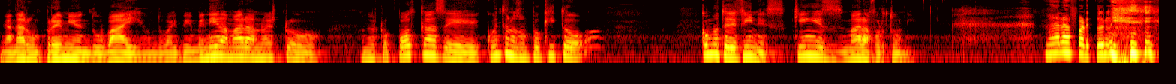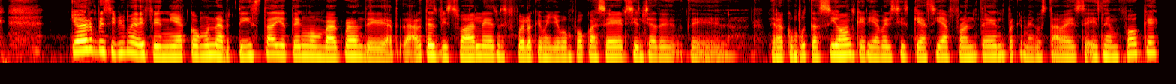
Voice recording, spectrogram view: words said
ganar un premio en Dubai. En Dubai. Bienvenida Mara a nuestro, a nuestro podcast. Eh, cuéntanos un poquito, ¿cómo te defines? ¿Quién es Mara Fortuny? Mara Fortuny. Yo en principio me definía como una artista, yo tengo un background de artes visuales, fue lo que me llevó un poco a hacer ciencia de, de de la computación, quería ver si es que hacía front-end porque me gustaba ese, ese enfoque,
